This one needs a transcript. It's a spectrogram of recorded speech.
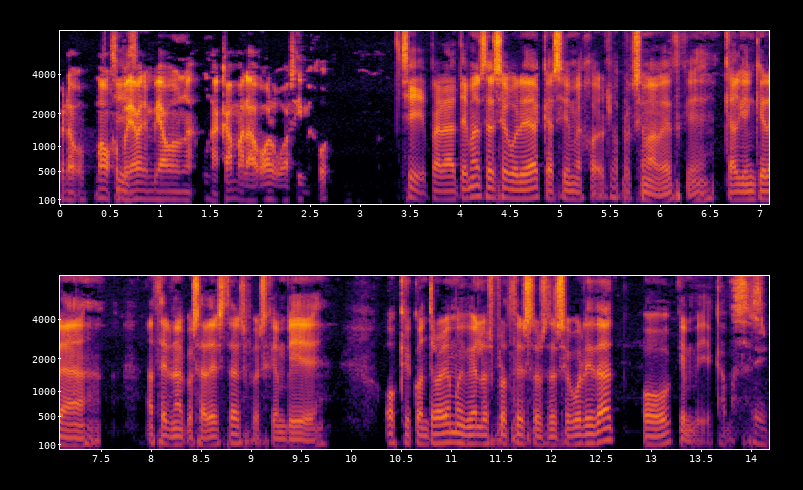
pero vamos, que podría haber enviado una, una, cámara o algo así mejor. Sí, para temas de seguridad casi mejor la próxima vez que, que alguien quiera hacer una cosa de estas, pues que envíe o que controle muy bien los procesos de seguridad o que envíe cámaras. Sí.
